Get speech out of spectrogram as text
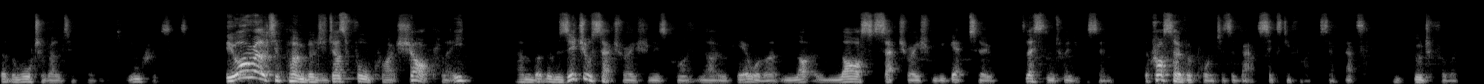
that the water relative permeability increases. The oil relative permeability does fall quite sharply, um, but the residual saturation is quite low here, or the last saturation we get to is less than 20%. The crossover point is about 65%. That's good for recovery.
